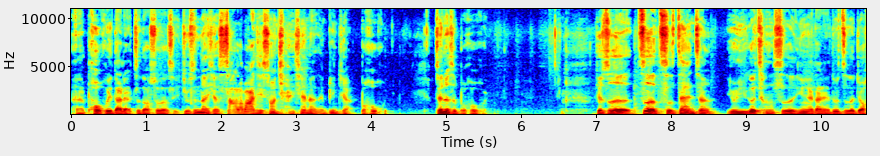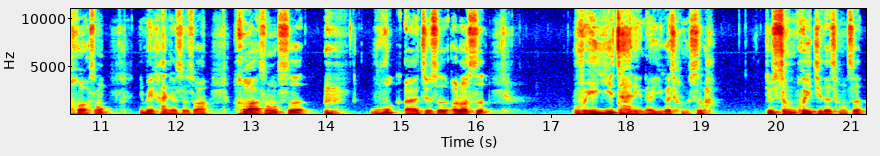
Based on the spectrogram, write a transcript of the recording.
呃，炮灰大家知道说的谁？就是那些傻了吧唧上前线的人，并且不后悔，真的是不后悔。就是这次战争有一个城市，应该大家都知道叫赫尔松。你没看，就是说赫尔松是 乌呃，就是俄罗斯唯一占领的一个城市吧？就省会级的城市，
